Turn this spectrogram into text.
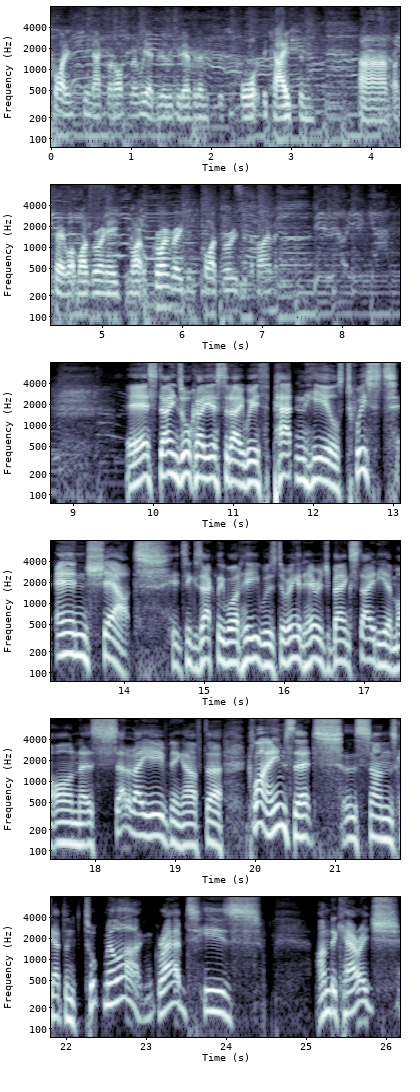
quite interesting that got off. I mean, we had really good evidence to support the case, and um, I tell you what, my groin, my groin region's quite bruised at the moment. Yes, Dayne Zorko yesterday with Patton Heels, twist and shout. It's exactly what he was doing at Heritage Bank Stadium on Saturday evening after claims that Suns captain Touk Miller grabbed his undercarriage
